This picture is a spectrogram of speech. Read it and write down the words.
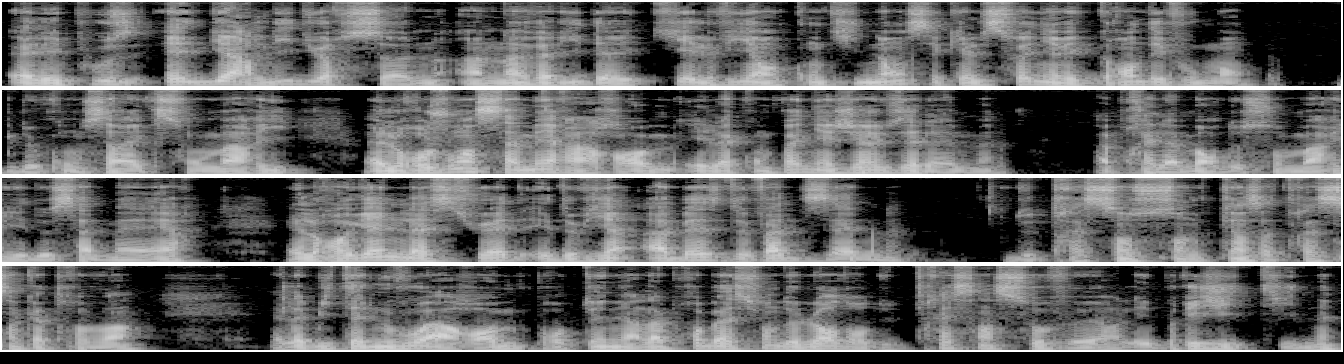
Elle épouse Edgar Lidurson, un invalide avec qui elle vit en continence et qu'elle soigne avec grand dévouement. De concert avec son mari, elle rejoint sa mère à Rome et l'accompagne à Jérusalem. Après la mort de son mari et de sa mère, elle regagne la Suède et devient abbesse de Vatzen. De 1375 à 1380, elle habite à nouveau à Rome pour obtenir l'approbation de l'ordre du Très Saint Sauveur, les Brigittines,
